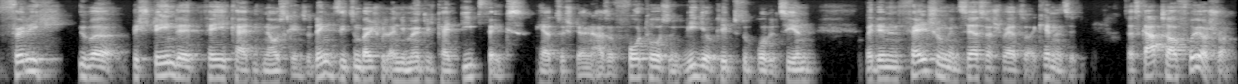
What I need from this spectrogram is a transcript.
völlig über bestehende Fähigkeiten hinausgehen. So denken Sie zum Beispiel an die Möglichkeit, Deepfakes herzustellen, also Fotos und Videoclips zu produzieren, bei denen Fälschungen sehr, sehr schwer zu erkennen sind. Das gab es auch früher schon.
